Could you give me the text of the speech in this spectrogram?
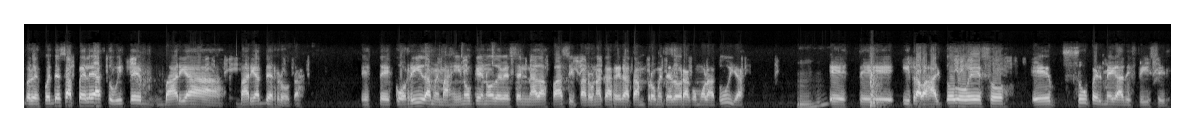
pero después de esas peleas tuviste varias, varias derrotas. Este, corrida, me imagino que no debe ser nada fácil para una carrera tan prometedora como la tuya. Este, y trabajar todo eso es súper mega difícil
